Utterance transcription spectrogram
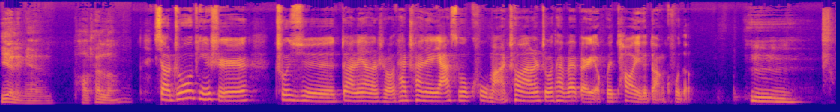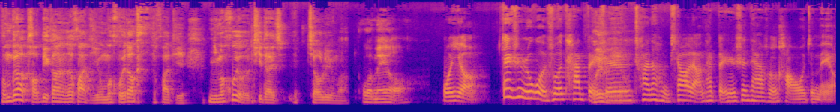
夜里面跑太冷。小猪平时出去锻炼的时候，他穿那个压缩裤嘛，穿完了之后，他外边也会套一个短裤的。嗯，我们不要逃避刚才的话题，我们回到话题，你们会有替代焦虑吗？我没有。我有，但是如果说她本身穿的很漂亮，她本身身材很好，我就没有。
